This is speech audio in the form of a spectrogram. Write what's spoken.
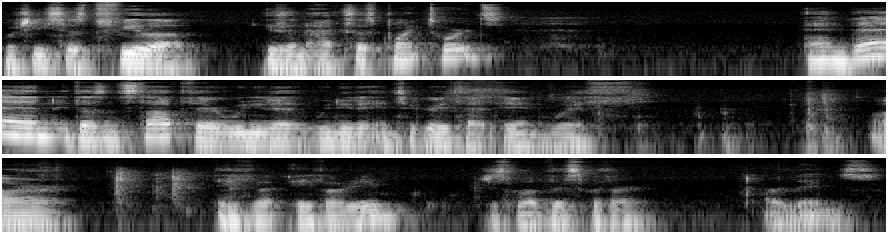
which he says tefillah is an access point towards. And then it doesn't stop there. We need to we need to integrate that in with our eva, evarim. Just love this with our our limbs,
